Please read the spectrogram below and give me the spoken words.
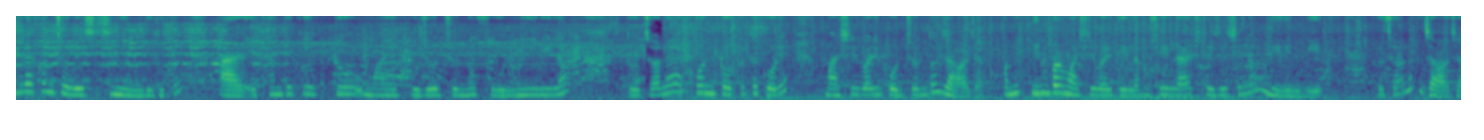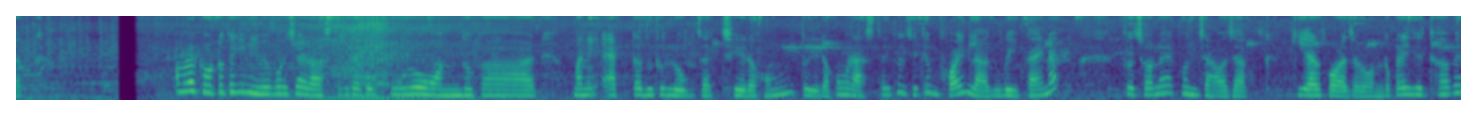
আমরা এখন চলে এসেছি নিমদিঘিতে, আর এখান থেকে একটু মায়ের পুজোর জন্য ফুল নিয়ে নিলাম। তো চলো এখন টোটোতে করে মাসির বাড়ি পর্যন্ত যাওয়া যাক। অনেক দিন পর মাসির বাড়িতে এলাম, সেই লাস্ট এসেছিলাম দিদির বিয়েতে। তো চলো যাওয়া যাক। আমরা টোটো থেকে নেমে পড়েছি, আর রাস্তাটা দেখো পুরো অন্ধকার মানে একটা দুটো লোক যাচ্ছে এরকম। তো এরকম রাস্তায় তো যেতে ভয় লাগবেই, তাই না? তো চলো এখন যাওয়া যাক, কি আর করা যাবে? অন্ধকারেই যেতে হবে,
